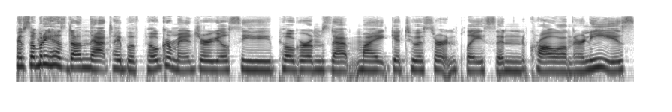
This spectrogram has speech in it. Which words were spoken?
if somebody has done that type of pilgrimage, or you'll see pilgrims that might get to a certain place and crawl on their knees,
